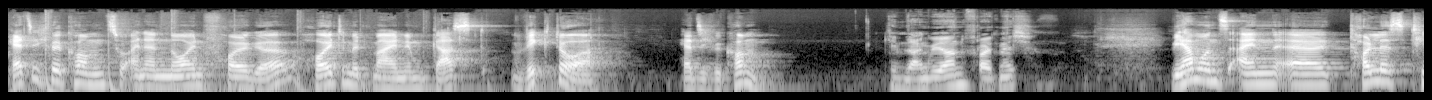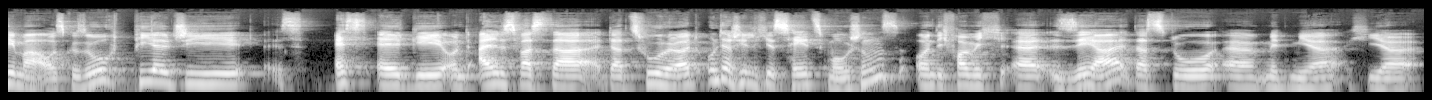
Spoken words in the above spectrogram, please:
Herzlich willkommen zu einer neuen Folge. Heute mit meinem Gast Viktor. Herzlich willkommen. Vielen Dank, Björn, freut mich. Wir haben uns ein äh, tolles Thema ausgesucht. PLG, SLG und alles, was da dazuhört. Unterschiedliche Sales Motions. Und ich freue mich äh, sehr, dass du äh, mit mir hier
